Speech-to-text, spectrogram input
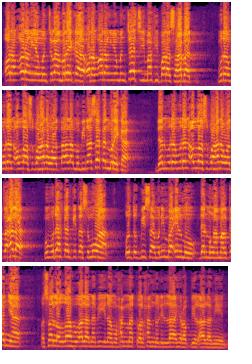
orang-orang yang mencela mereka, orang-orang yang mencaci maki para sahabat Mudah-mudahan Allah Subhanahu wa taala membinasakan mereka dan mudah-mudahan Allah Subhanahu wa taala memudahkan kita semua untuk bisa menimba ilmu dan mengamalkannya. Wassallallahu ala nabiyyina Muhammad walhamdulillahi alamin.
